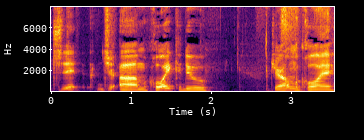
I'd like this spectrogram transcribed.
J- J- uh, McCoy could do. Gerald McCoy.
